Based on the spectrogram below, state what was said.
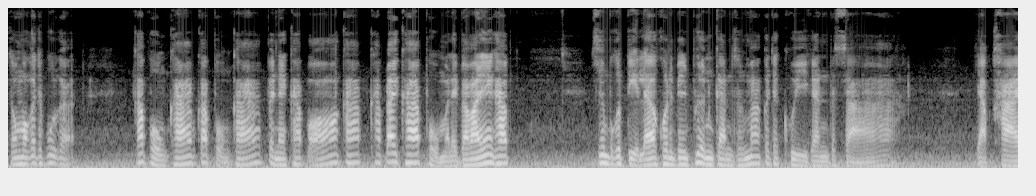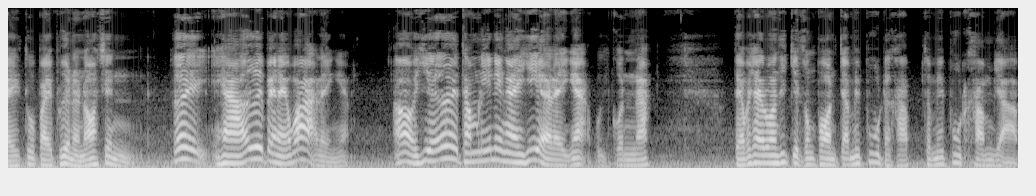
ตรงมองก็จะพูดกับ ครับผมครับครับผมครับเป็นไงครับอ๋อครับครับได้ครับผมอะไรประมาณนี้ครับ ซึ่งปกติแล้วคนเป็นเพื่อนกันส่วนมากก็จะคุยกันภาษาหยาบคายทั่วไปเพื่อนอะเนาะเช่นเฮ้ยหาเอ้ยไปไหนวะอะไรเงี้ยอ้าวเฮียเอ้ยทำนี้ได้ไงเฮียอะไรเงี้ยอีกคนนะแต่พระชายรวันที่เจ็ดทรงพรจะไม่พูดนะครับ จะไม่พูดคำหยาบ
